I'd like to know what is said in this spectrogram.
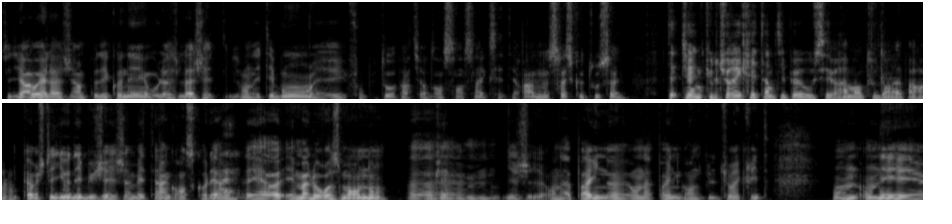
se dire ah ouais là j'ai un peu déconné ou là là on était bon et il faut plutôt partir dans ce sens-là etc ne serait-ce que tout seul tu as une culture écrite un petit peu ou c'est vraiment tout dans la parole? Comme je t'ai dit au début j'ai jamais été un grand scolaire et, euh, et, malheureusement non euh, on n'a pas une on n'a pas une grande culture écrite on, on est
